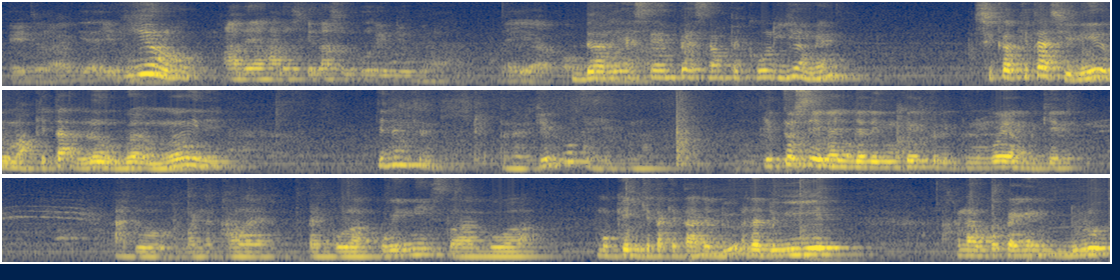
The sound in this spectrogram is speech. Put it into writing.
Ya, itu lagi aja. iya loh. Ada yang harus kita syukurin juga. Iya, kok. dari SMP sampai kuliah men. Sikap kita sini rumah kita lu gua gua ini. Jadi mikir "Gila, bener juga sih bener." itu sih kan jadi mungkin pikiran gue yang bikin aduh banyak hal yang pengen gue lakuin nih setelah gue mungkin kita kita ada du- ada duit. Kenapa gue pengen dulu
